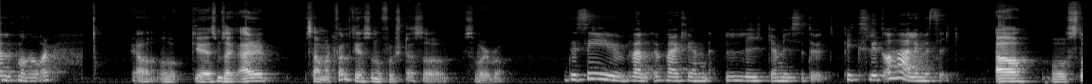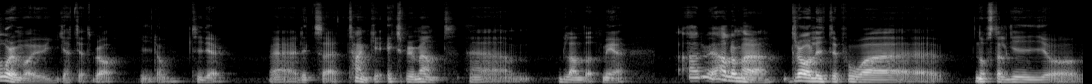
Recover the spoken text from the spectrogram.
väldigt många år. Ja, och eh, som sagt, är det samma kvalitet som de första så, så var det bra. Det ser ju väl, verkligen lika mysigt ut. Pixligt och härlig musik. Ja, och storyn var ju jätte, jättebra i de tidigare. Eh, lite så här tankeexperiment eh, blandat med alla de här, dra lite på eh, nostalgi och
